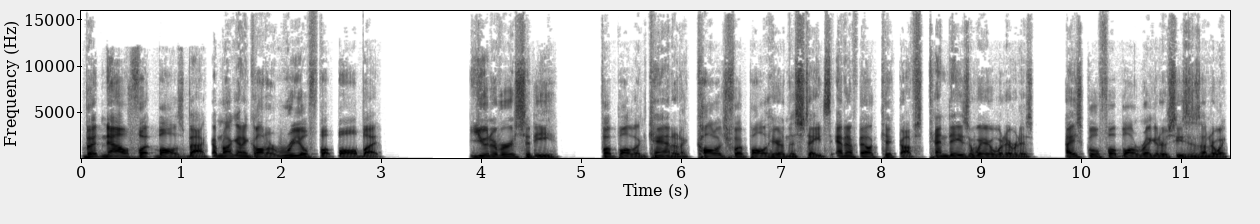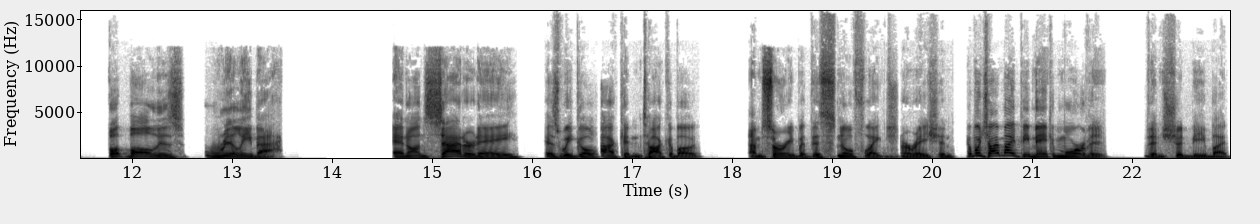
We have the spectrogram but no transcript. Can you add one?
but now football's back. I'm not going to call it real football, but university football in Canada, college football here in the States, NFL kickoffs 10 days away or whatever it is, high school football regular season's underway. Football is really back. And on Saturday, as we go back and talk about, I'm sorry, but this snowflake generation, which I might be making more of it than should be, but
